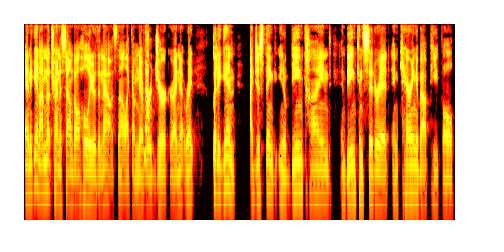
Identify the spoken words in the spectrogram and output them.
And again, I'm not trying to sound all holier than thou. It's not like I'm never no. a jerk or I know, right? But again, I just think, you know, being kind and being considerate and caring about people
